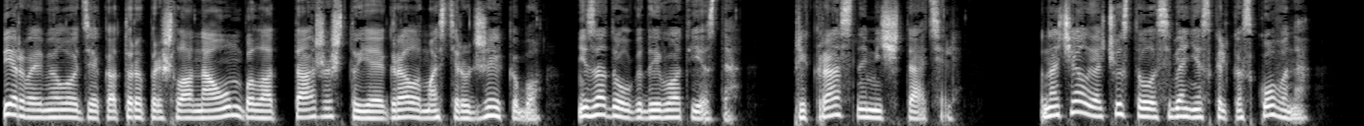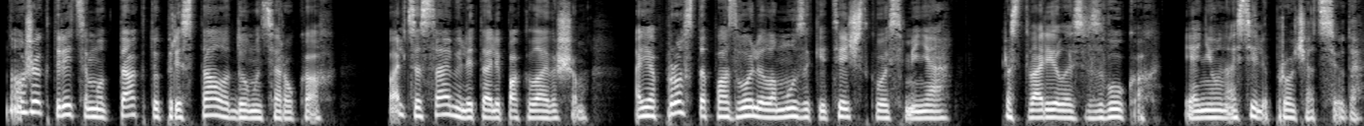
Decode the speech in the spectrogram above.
Первая мелодия, которая пришла на ум, была та же, что я играла мастеру Джейкобу незадолго до его отъезда. «Прекрасный мечтатель». Поначалу я чувствовала себя несколько скованно, но уже к третьему такту перестала думать о руках. Пальцы сами летали по клавишам, а я просто позволила музыке течь сквозь меня, растворилась в звуках, и они уносили прочь отсюда.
